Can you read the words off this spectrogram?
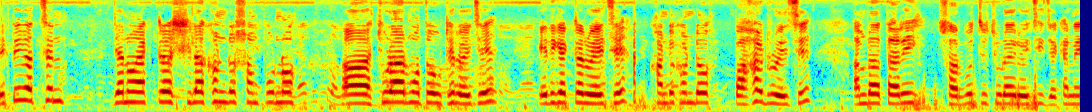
দেখতেই পাচ্ছেন যেন একটা শিলাখণ্ড সম্পূর্ণ চূড়ার মতো উঠে রয়েছে। এদিকে একটা রয়েছে, খণ্ড খণ্ড পাহাড় রয়েছে। আমরা তারই সর্বোচ্চ চূড়ায় রয়েছি, যেখানে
